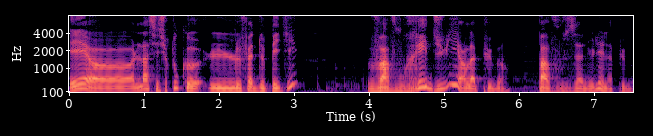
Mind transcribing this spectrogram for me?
et euh, là c'est surtout que le fait de payer va vous réduire la pub, pas vous annuler la pub.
